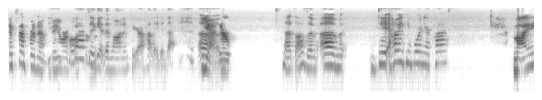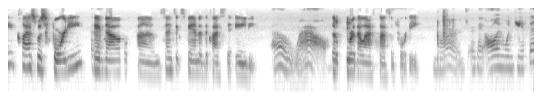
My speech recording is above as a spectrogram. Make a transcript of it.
except for them, they were we'll awesome. have to get them on and figure out how they did that. yeah, Um, they're that's awesome. Um, did how many people were in your class? My class was forty. Okay. They've now um, since expanded the class to eighty. Oh wow, So we were the last class of forty. large. Okay, all in one campus.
